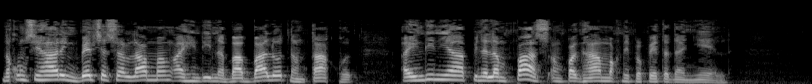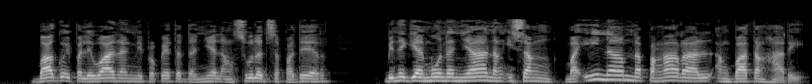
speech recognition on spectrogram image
na kung si Haring Belshazzar lamang ay hindi nababalot ng takot, ay hindi niya pinalampas ang paghamak ni Propeta Daniel. Bago ipaliwanag ni Propeta Daniel ang sulat sa pader, binigyan muna niya ng isang mainam na pangaral ang batang hari.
